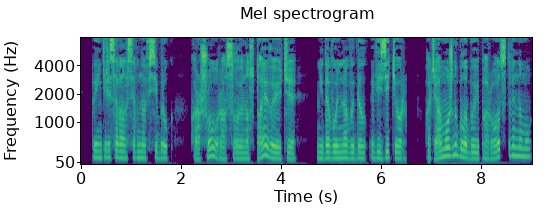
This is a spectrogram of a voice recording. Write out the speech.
— поинтересовался вновь Сибрук. «Хорошо, раз вы настаиваете», — недовольно выдал визитер. «Хотя можно было бы и по-родственному.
